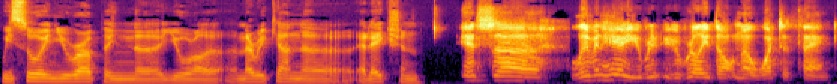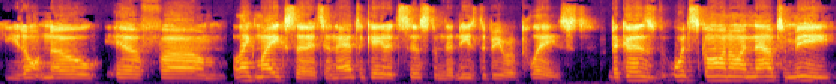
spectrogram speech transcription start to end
we saw in Europe in uh, your uh, American uh, election? It's uh, living here. You re- you really don't know what to think. You don't know if, um, like Mike said, it's an antiquated system that needs to be replaced. Because what's going on now, to me,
